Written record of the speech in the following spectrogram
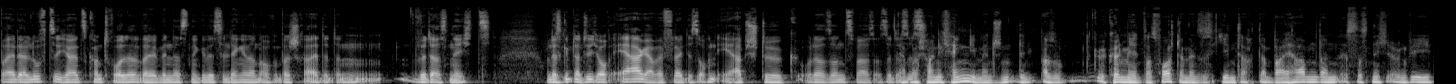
bei der Luftsicherheitskontrolle, weil wenn das eine gewisse Länge dann auch überschreitet, dann wird das nichts. Und das gibt natürlich auch Ärger, weil vielleicht ist auch ein Erbstück oder sonst was. Also das ja, wahrscheinlich hängen die Menschen. Also wir können mir etwas vorstellen, wenn sie es jeden Tag dabei haben, dann ist das nicht irgendwie.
